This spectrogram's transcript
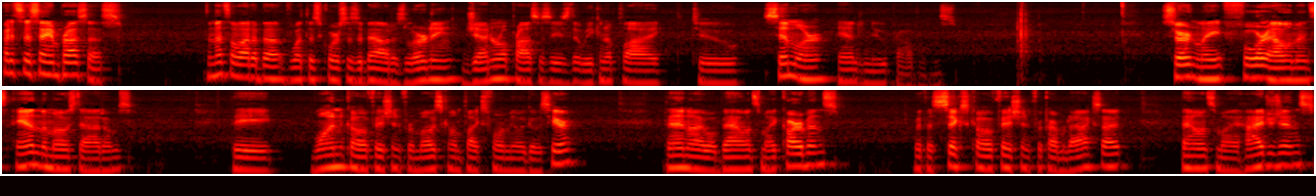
But it's the same process. And that's a lot about what this course is about, is learning general processes that we can apply to similar and new problems. Certainly, four elements and the most atoms. The one coefficient for most complex formula goes here. Then I will balance my carbons with a six coefficient for carbon dioxide. Balance my hydrogens.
